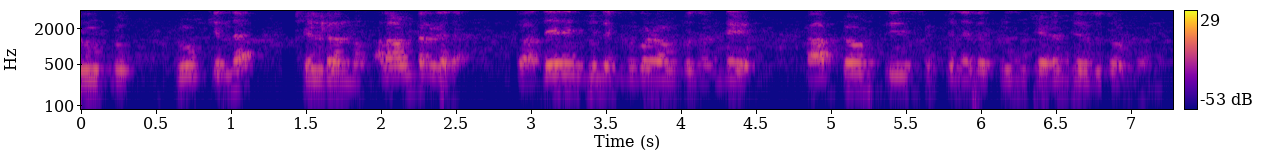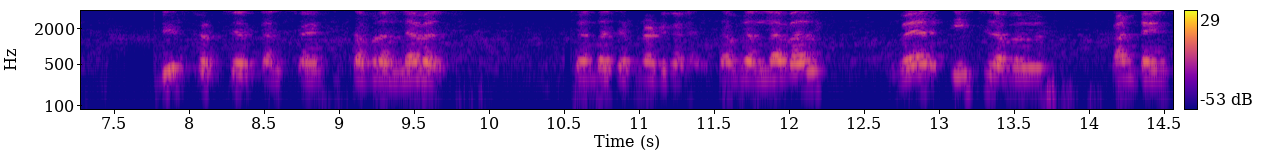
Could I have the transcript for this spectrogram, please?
రూట్ రూట్ కింద చిల్డ్రన్ అలా ఉంటారు కదా. సో అదే రేంజ్ ఇక్కడ కూడా ఉంటుంది అంటే top down tree structure represent చేయడం జరుగుతూ ఉంటుంది. This structure contains several levels కింద చెప్పినట్టుగానే several levels where each level contains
